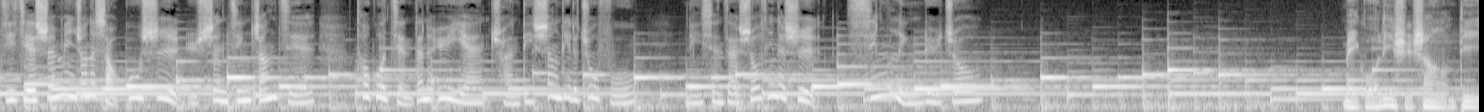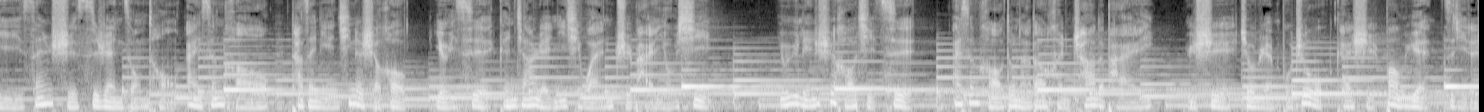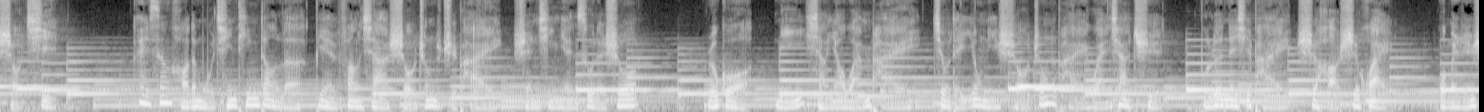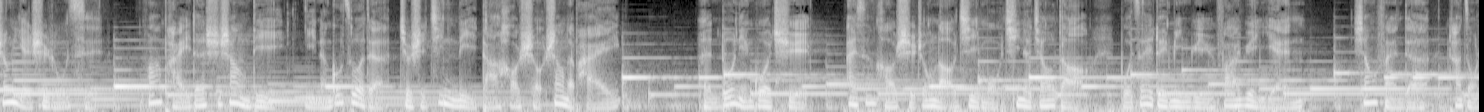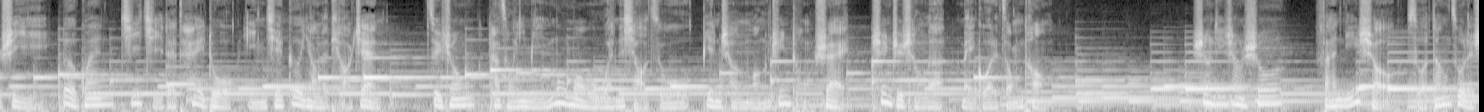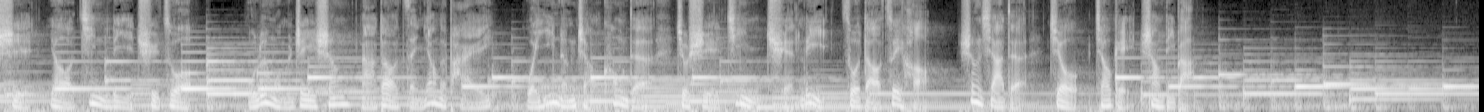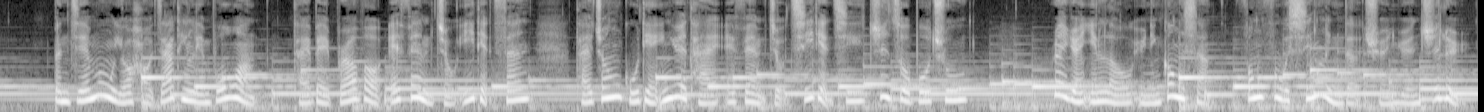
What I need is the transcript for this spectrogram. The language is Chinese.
集结生命中的小故事与圣经章节，透过简单的寓言传递上帝的祝福。您现在收听的是《心灵绿洲》。美国历史上第三十四任总统艾森豪，他在年轻的时候有一次跟家人一起玩纸牌游戏，由于连续好几次艾森豪都拿到很差的牌。于是就忍不住开始抱怨自己的手气。艾森豪的母亲听到了，便放下手中的纸牌，神情严肃地说：“如果你想要玩牌，就得用你手中的牌玩下去，不论那些牌是好是坏。我们人生也是如此，发牌的是上帝，你能够做的就是尽力打好手上的牌。”很多年过去。艾森豪始终牢记母亲的教导，不再对命运发怨言。相反的，他总是以乐观积极的态度迎接各样的挑战。最终，他从一名默默无闻的小卒变成盟军统帅，甚至成了美国的总统。圣经上说：“凡你手所当做的事，要尽力去做。无论我们这一生拿到怎样的牌。”唯一能掌控的，就是尽全力做到最好，剩下的就交给上帝吧。本节目由好家庭联播网、台北 Bravo FM 九一点三、台中古典音乐台 FM 九七点七制作播出。瑞源银楼与您共享丰富心灵的全员之旅。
